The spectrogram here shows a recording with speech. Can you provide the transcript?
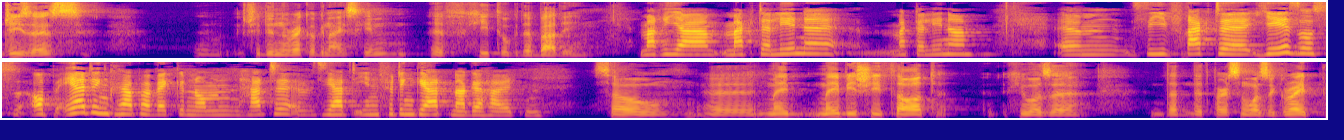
Jesus, uh, she didn't recognize him, if he took the body. Maria Magdalene, Magdalena, ähm, sie fragte Jesus, ob er den Körper weggenommen hatte. Sie hat ihn für den Gärtner gehalten. So uh, may, maybe she thought he was a that that person was a grape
